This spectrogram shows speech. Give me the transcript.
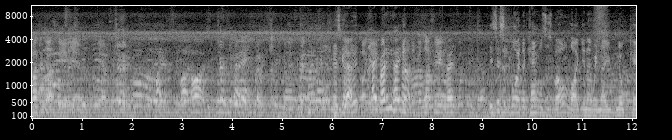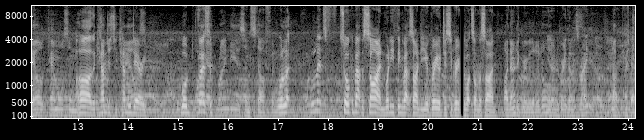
Oh, did you? Yeah, yeah, yeah. Wait. Oh, You were there. You were. You were, you went. Let's go, yeah. good. Hey, buddy, how you going? Good luck, Nice to meet. Is this applied to camels as well? Like, you know, when they milk cow, camels and. Oh, the or cam- just the camel cows? dairy. Well, What first, about reindeers and stuff? And well, let, well, let's talk about the sign. What do you think about the sign? Do you agree or disagree with what's on the sign? I don't agree with it at all. You don't agree that it's rape? No. Okay.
